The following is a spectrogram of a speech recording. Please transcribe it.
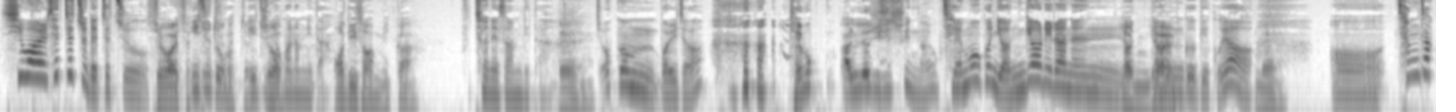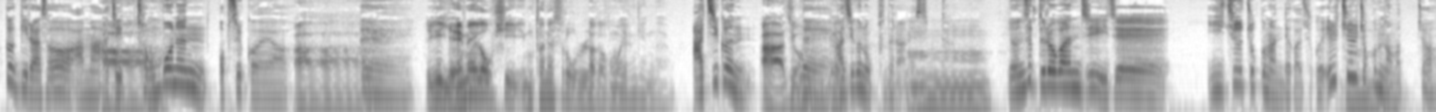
10월 셋째 주, 넷째 주. 10월 셋째 2주, 주, 넷째 2주 주. 동안 합니다. 어디서 합니까? 부천에서 합니다. 네. 조금 멀죠? 제목 알려주실 수 있나요? 제목은 연결이라는 연결. 연극이고요. 네. 어, 창작극이라서 아마 아직 아. 정보는 없을 거예요. 아. 네. 이게 예매가 혹시 인터넷으로 올라가고 막 이런 게 있나요? 아직은, 아, 아직 네, 없는데. 아직은 오픈을 안 했습니다. 음, 연습 들어간 지 이제 2주 조금 안 돼가지고, 일주일 조금 음. 넘었죠.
